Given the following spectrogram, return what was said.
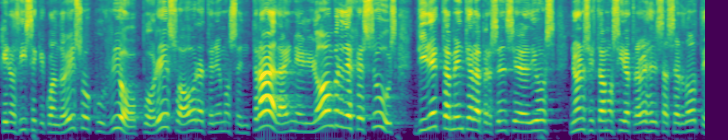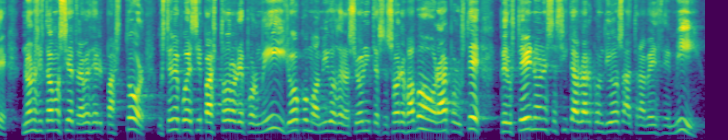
que nos dice que cuando eso ocurrió, por eso ahora tenemos entrada en el nombre de Jesús directamente a la presencia de Dios. No necesitamos ir a través del sacerdote, no necesitamos ir a través del pastor. Usted me puede decir, pastor, ore por mí y yo como amigos de oración, intercesores, vamos a orar por usted, pero usted no necesita hablar con Dios a través de mí.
